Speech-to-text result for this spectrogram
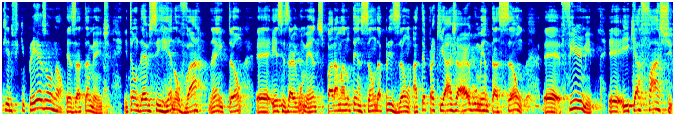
que ele fique preso ou não. Exatamente. Então deve-se renovar né, então, é, esses argumentos para a manutenção da prisão, até para que haja argumentação é, firme é, e que afaste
